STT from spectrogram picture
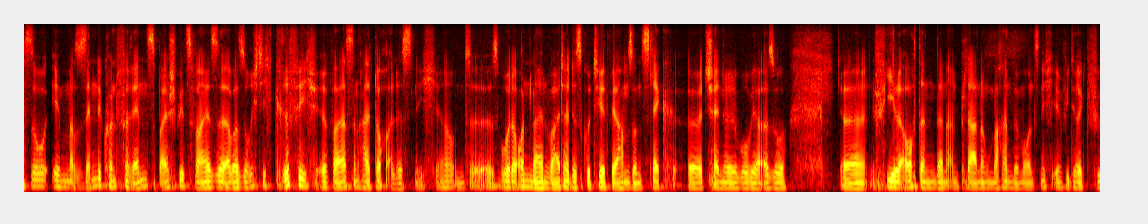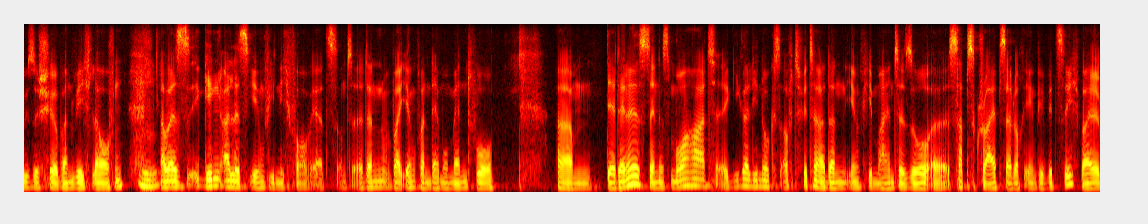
so im also Sendekonferenz beispielsweise, aber so richtig griffig äh, war es dann halt doch alles nicht. Ja? Und äh, es wurde online weiter diskutiert. Wir haben so einen Slack-Channel, äh, wo wir also äh, viel auch dann, dann an Planung machen, wenn wir uns nicht irgendwie direkt physisch hier über den Weg laufen. Mhm. Aber es ging alles irgendwie nicht vorwärts. Und äh, dann war irgendwann der Moment, wo ähm, der Dennis, Dennis Mohrhardt, äh, Giga Linux auf Twitter dann irgendwie meinte, so äh, Subscribe sei doch irgendwie witzig, weil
